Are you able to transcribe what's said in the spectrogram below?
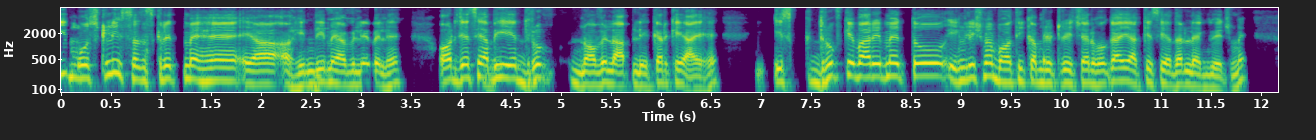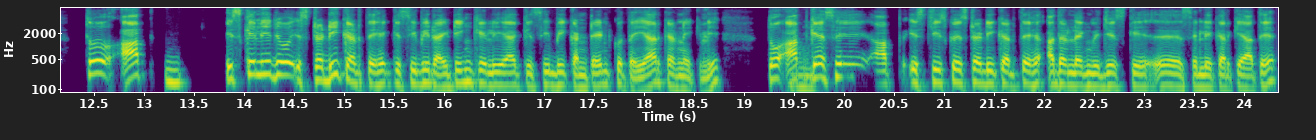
ये मोस्टली संस्कृत में है या हिंदी में अवेलेबल है और जैसे अभी ये ध्रुव नॉवेल आप लेकर के आए हैं इस ध्रुव के बारे में तो इंग्लिश में बहुत ही कम लिटरेचर होगा या किसी अदर लैंग्वेज में। तो आप इसके लिए जो स्टडी करते हैं किसी भी राइटिंग के लिए या किसी भी कंटेंट को तैयार करने के लिए तो आप कैसे आप इस चीज़ को स्टडी करते हैं अदर लैंग्वेजेस के से लेकर के आते हैं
